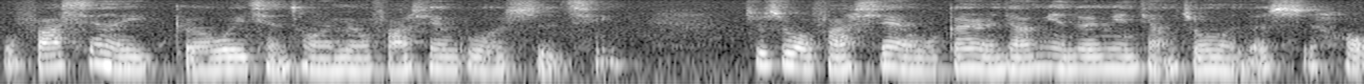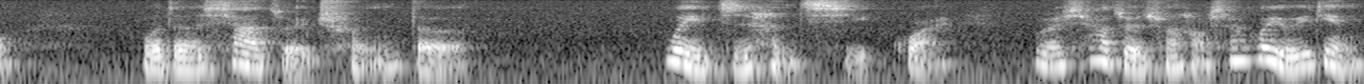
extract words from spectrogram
我发现了一个我以前从来没有发现过的事情。就是我发现，我跟人家面对面讲中文的时候，我的下嘴唇的位置很奇怪，我的下嘴唇好像会有一点，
